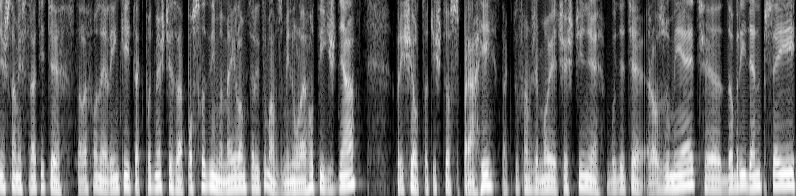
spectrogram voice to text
než sa mi stratíte z telefónnej linky, tak poďme ešte za posledným mailom, ktorý tu mám z minulého týždňa. Prišiel totižto z Prahy, tak dúfam, že moje češtine budete rozumieť. Dobrý den přeji.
